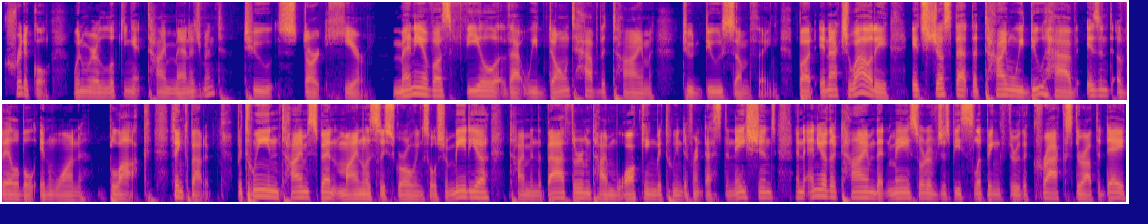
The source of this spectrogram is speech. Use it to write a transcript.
critical when we're looking at time management to start here. Many of us feel that we don't have the time to do something, but in actuality, it's just that the time we do have isn't available in one block. Think about it. Between time spent mindlessly scrolling social media, time in the bathroom, time walking between different destinations, and any other time that may sort of just be slipping through the cracks throughout the day,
